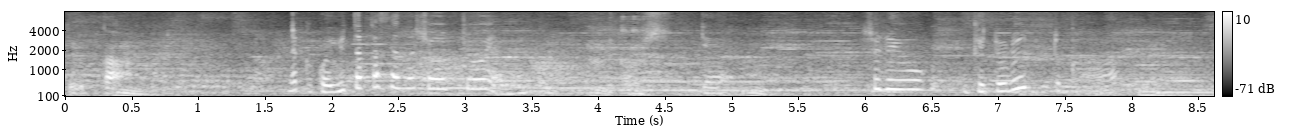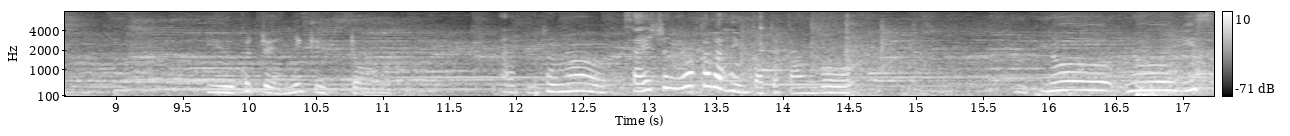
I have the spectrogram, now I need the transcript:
ていうか、なんかこう豊かさの象徴やね。この牛ってそれを受け取るとかいうことやねきっと。あその最初に分からへんかった単語ノーノーリス。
